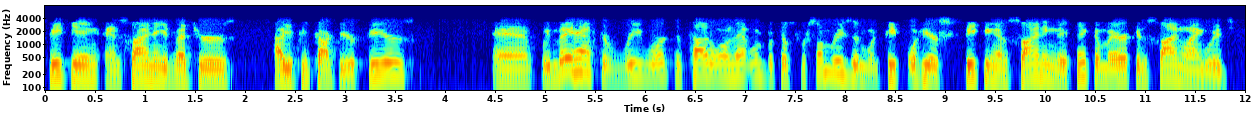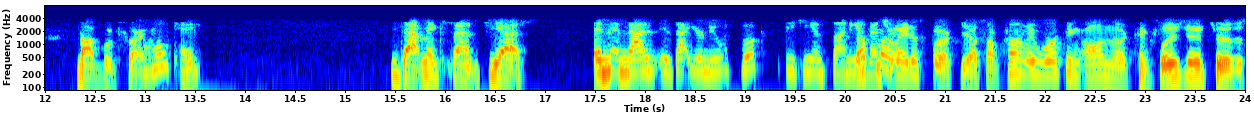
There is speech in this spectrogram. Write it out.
speaking and signing adventures, how you can conquer your fears. And we may have to rework the title on that one because for some reason, when people hear speaking and signing, they think American Sign Language, not book signing. Okay. That makes sense. Yes. And then that is, that your newest book, speaking and signing That's adventure. my latest book. Yes, I'm currently working on the conclusion to this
